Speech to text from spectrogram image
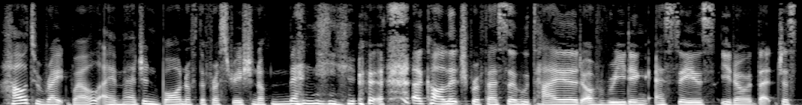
how to write well. I imagine born of the frustration of many a college professor who tired of reading essays, you know, that just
